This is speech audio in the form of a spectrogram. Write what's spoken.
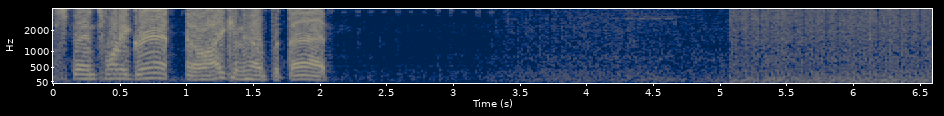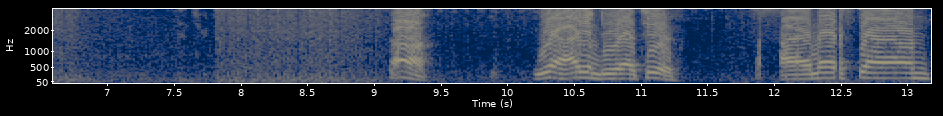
Spend 20 grand. Oh, I can help with that. Since Oh. Yeah, I can do that too. IMS down.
